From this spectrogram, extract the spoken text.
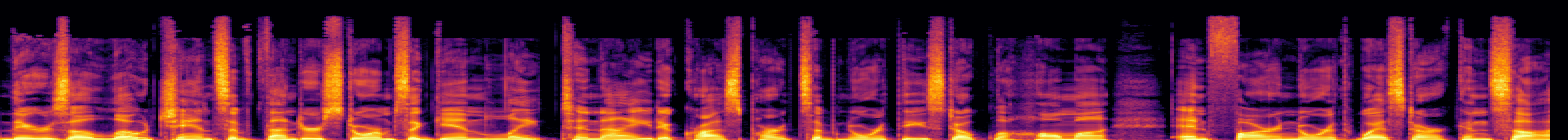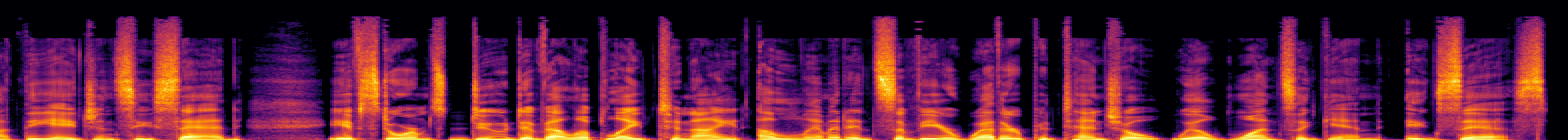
There's a low chance of thunderstorms again late tonight across parts of northeast Oklahoma and far northwest Arkansas, the agency said. If storms do develop late tonight, a limited severe weather potential will once again exist.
